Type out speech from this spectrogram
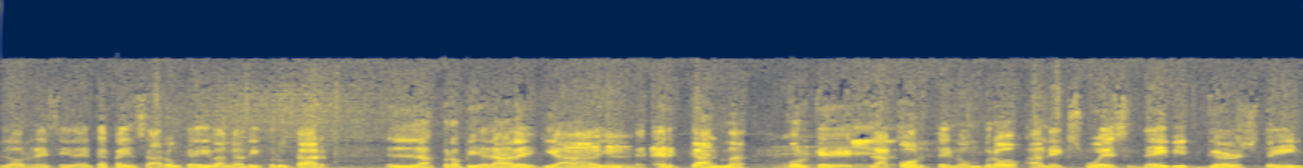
los residentes pensaron que iban a disfrutar las propiedades ya y tener calma porque la corte nombró al ex juez David Gerstein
